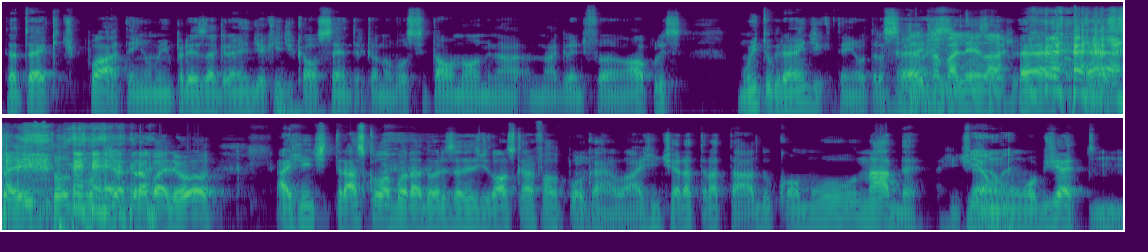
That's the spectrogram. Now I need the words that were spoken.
Tanto é que, tipo, ah, tem uma empresa grande aqui de call center, que eu não vou citar o nome na, na grande Florianópolis, muito grande, que tem outras Já sedes. trabalhei lá. É, essa aí que todo mundo já trabalhou, a gente traz colaboradores às vezes de lá, os caras falam, pô, cara, lá a gente era tratado como nada, a gente Peão, era né? um objeto. Uhum.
